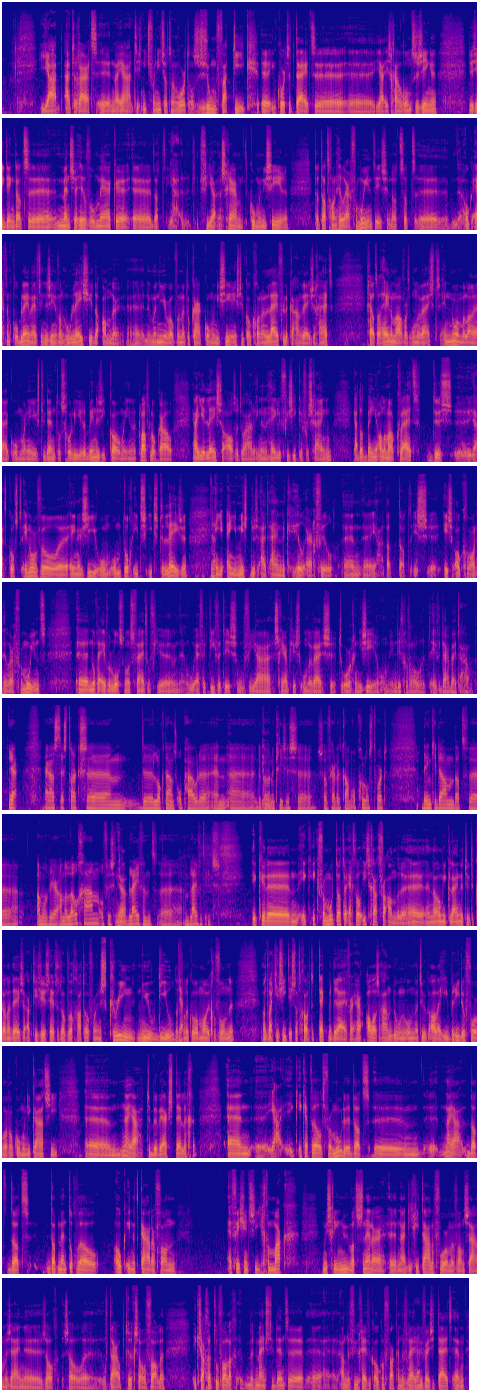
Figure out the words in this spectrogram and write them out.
Ja, uiteraard. Uh, nou ja, het is niet voor niets dat een woord als Zoom-fatigue uh, in korte tijd ja, is gaan rondzingen. Dus ik denk dat mensen heel veel merken dat ja, via een scherm communiceren, dat dat gewoon heel erg vermoeiend is. En dat dat ook echt een probleem heeft in de zin van hoe lees je de ander. de manier waarop we met elkaar communiceren is natuurlijk ook gewoon een lijfelijke aanwezigheid geldt al helemaal voor het onderwijs. Het is enorm belangrijk om wanneer je studenten of scholieren binnen ziet komen in een klaslokaal. Ja, je leest ze als het ware in een hele fysieke verschijning. Ja, dat ben je allemaal kwijt. Dus uh, ja, het kost enorm veel uh, energie om, om toch iets, iets te lezen. Ja. En, je, en je mist dus uiteindelijk heel erg veel. En uh, ja, dat, dat is, is ook gewoon heel erg vermoeiend. Nog even los van het feit of je, hoe effectief het is om via schermpjes onderwijs te organiseren. Om in dit geval het even daarbij te houden. Ja, en als er straks uh, de lockdowns ophouden en uh, de coronacrisis, zover dat kan, opgelost wordt, denk je dan dat we allemaal weer analoog gaan? Of is het ja. blijvend, een blijvend iets? Ik, uh, ik, ik, vermoed dat er echt wel iets gaat veranderen. Hè. Naomi Klein, natuurlijk de Canadese activist, heeft het ook wel gehad over een Screen New Deal. Dat ja. vond ik wel mooi gevonden. Want wat je ziet is dat grote techbedrijven er alles aan doen om natuurlijk alle hybride vormen van communicatie uh, nou ja, te bewerkstelligen. En uh, ja, ik, ik heb wel het vermoeden dat, ehm, nou ja, dat, dat, dat men toch wel ook in het kader van efficiëntie, gemak misschien nu wat sneller uh, naar digitale vormen van samen zijn uh, zal, zal, uh, of daarop terug zal vallen. Ik zag het toevallig met mijn studenten aan de VU geef ik ook een vak aan de Vrije ja. Universiteit. En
